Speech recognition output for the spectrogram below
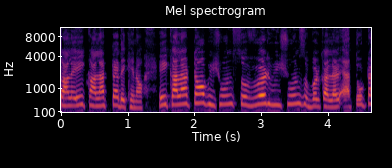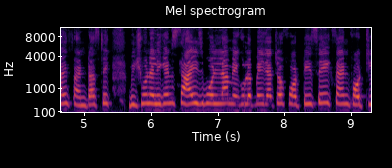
কালার এই কালারটা দেখে নাও। এই কালারটাও ভীষণ সুপার ভীষণ সুপার কালার এতটাই ফ্যান্টাস্টিক ভীষণ এলিগেন্ট সাইজ বললাম, এগুলো পেয়ে যাচ্ছ forty six and forty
